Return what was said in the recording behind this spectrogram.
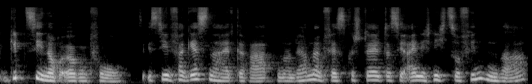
Gibt sie noch irgendwo? Ist die in Vergessenheit geraten? Und wir haben dann festgestellt, dass sie eigentlich nicht zu finden war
